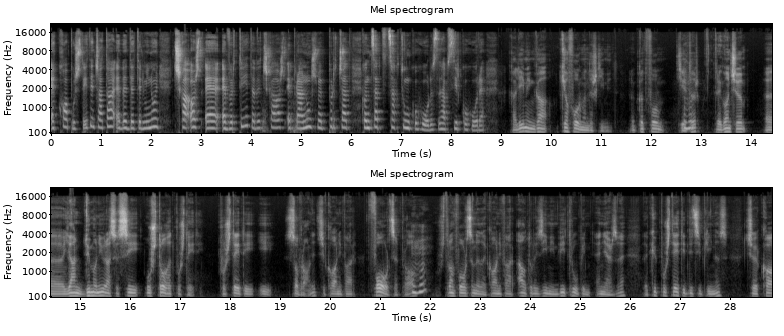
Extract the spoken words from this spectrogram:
e ka pushtetin, qata edhe determinojnë çka është e, e vërtetë dhe çka është e pranushme për qat koncept të caktum kohor ose hapësirë kohore. Kalimi nga kjo formë e ndëshkimit në këtë formë tjetër tregon që janë dy mënyra se si ushtrohet pushteti. Pushteti i sovranit që ka një farë force pra, mm -hmm. ushtron forcën edhe ka një farë autorizimi mbi trupin e njerëzve dhe ky pushteti i disiplinës që ka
